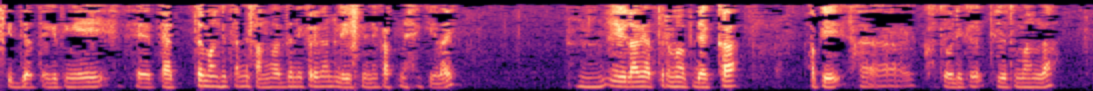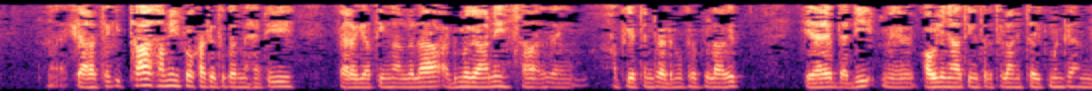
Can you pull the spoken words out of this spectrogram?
සිද්ධියත්. ඒක ඉතින් ඒ පැත්ත මම හිතන්නේ සංවර්ධනය කරගන්න ලේසි වෙන එකක් නැහැ කියලායි. ඒ වෙලාවේ ඇත්තටම අපි දැක්කා අපේ කතෝලික පියතුමන්ලා එයාලට ඉතා සමීපව කටයුතු කරන හැටි එයාලගේ අතින් අල්ලලා අඩුම ගානේ දැන් අපි එතෙන්ට වැඩම කරපු වෙලාවෙත් ඒ අය දැඩි මේ පෞල් ඥාතින් විතර තුලා අනිත් ඉක්මනට යන්න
